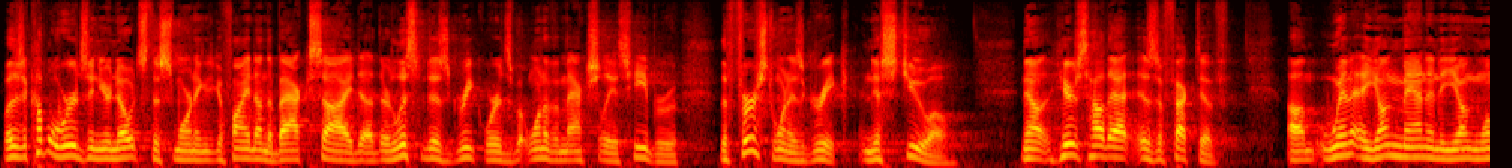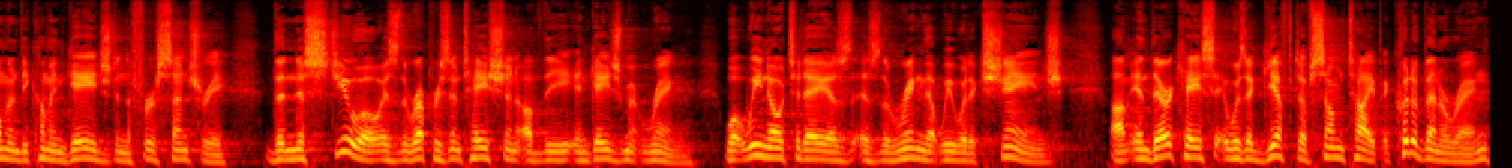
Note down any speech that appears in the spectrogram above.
Well, there's a couple words in your notes this morning that you'll find on the back side. Uh, they're listed as Greek words, but one of them actually is Hebrew. The first one is Greek, nistuo. Now, here's how that is effective. Um, when a young man and a young woman become engaged in the first century, the nistuo is the representation of the engagement ring what we know today as, as the ring that we would exchange. Um, in their case, it was a gift of some type. It could have been a ring,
